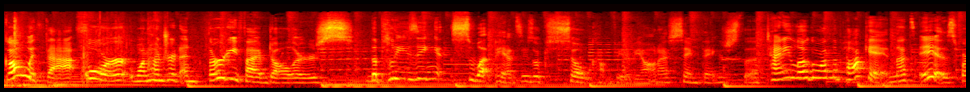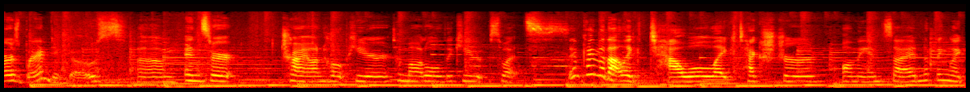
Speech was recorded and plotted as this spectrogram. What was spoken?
go with that, for $135, the pleasing sweatpants. These look so comfy to be honest, same thing, just the tiny logo on the pocket and that's it as far as branding goes. Um, insert try on hope here to model the cute sweats. They have kind of that like towel like texture on the inside, nothing like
